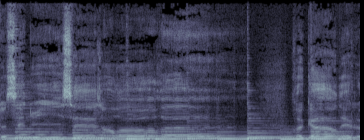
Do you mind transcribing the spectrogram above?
de ses nuits, ses aurores. Regardez-le,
